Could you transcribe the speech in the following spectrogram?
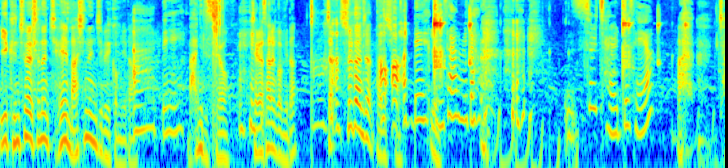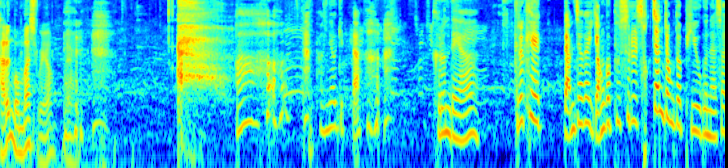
이 근처에서는 제일 맛있는 집일 겁니다. 아, 네. 많이 드세요. 제가 사는 겁니다. 자, 술도 한잔 어, 받으시고. 어, 네, 예. 감사합니다. 술 잘 드세요? 아, 잘은 못 마시고요. 네. 아, 박력 있다. 그런데요. 그렇게 남자가 연거푸 술을 석 잔 정도 비우고 나서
